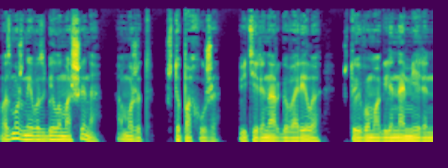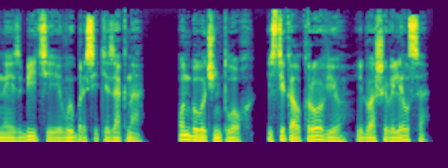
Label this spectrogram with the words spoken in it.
Возможно, его сбила машина, а может, что похуже. Ветеринар говорила, что его могли намеренно избить и выбросить из окна. Он был очень плох, истекал кровью, едва шевелился —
